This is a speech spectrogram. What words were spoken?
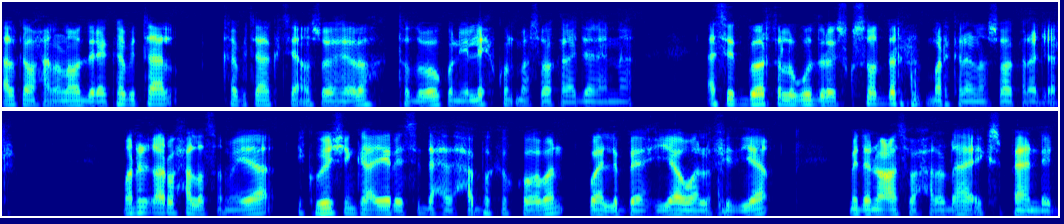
halkan waxaan loo diray capital. Capitalka si aan soo helo toddoba kun iyo lix kun baan soo kala jaraynaa asset goorta lagu diro isku soo dar mar kalena soo kala jar. Mararka qaar waxaa la sameeyaa. Equationka ayar saddexda xaba ka kooban waa la baahiyaa waa la fidiyaa. Midda noocaas waxaa la dhahaa expanded.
